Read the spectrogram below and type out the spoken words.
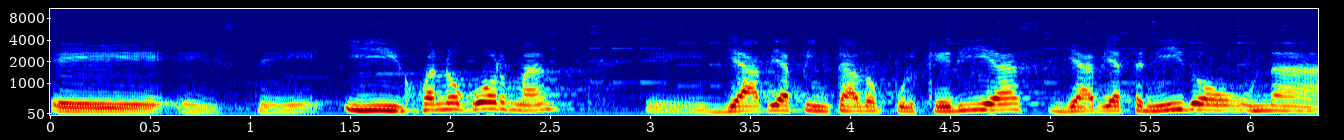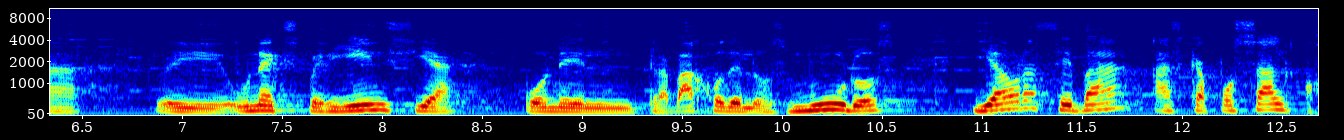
Eh, este, y Juan O'Gorman eh, ya había pintado pulquerías, ya había tenido una, eh, una experiencia con el trabajo de los muros y ahora se va a Azcapotzalco.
